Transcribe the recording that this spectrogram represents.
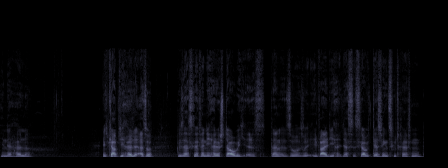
Wie in der Hölle. Ich glaube, die Hölle, also, du sagst, ja, wenn die Hölle staubig ist, dann so, so weil die, das ist, glaube ich, deswegen zutreffend.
